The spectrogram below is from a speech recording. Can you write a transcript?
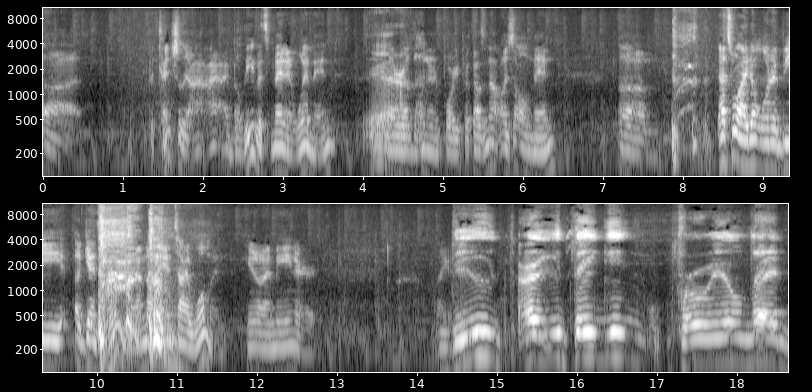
uh, potentially, I, I- believe it's men and women that are of the 144,000, not just all men. Um, that's why I don't want to be against women. I'm not anti-woman. You know what I mean? Or like, Do you, are you thinking for real that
